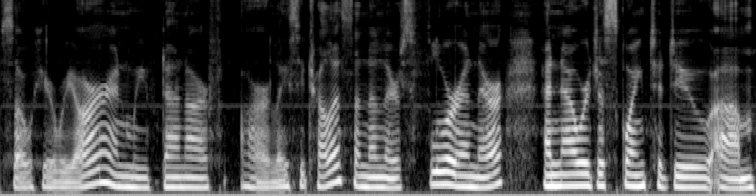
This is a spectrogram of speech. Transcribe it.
So here we are and we've done our, our lacy trellis and then there's fleur in there. And now we're just going to do um,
